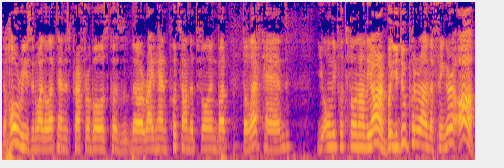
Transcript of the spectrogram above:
the whole reason why the left hand is preferable is because the right hand puts on the tefillin, but the left hand you only put tefillin on the arm, but you do put it on the finger. Ah,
